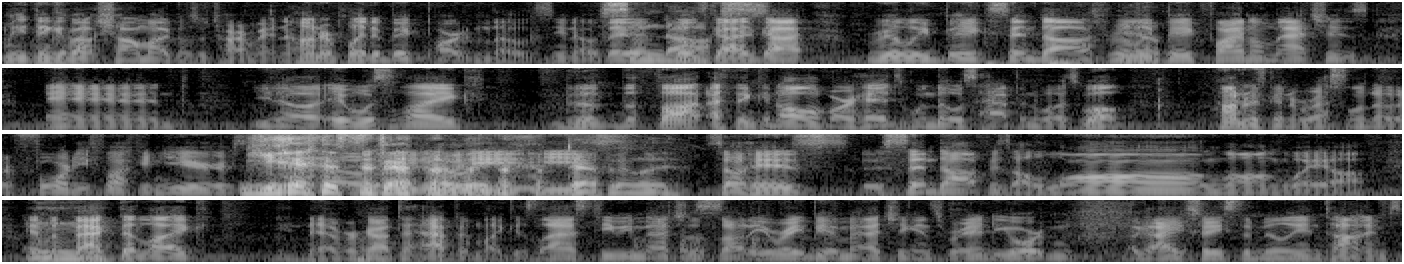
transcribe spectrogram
When you think about Shawn Michaels' retirement, and Hunter played a big part in those. You know, they, those guys got really big send offs, really Yep. big final matches, and you know it was like the the thought I think in all of our heads when those happened was, well, Hunter's gonna wrestle another forty fucking years. Yes, So, you know, definitely. he- definitely. So his send off is a long, long way off, and Mm-hmm. the fact that like. Never got to happen. Like his last TV match was a Saudi Arabia match against Randy Orton, a guy he's faced a million times.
